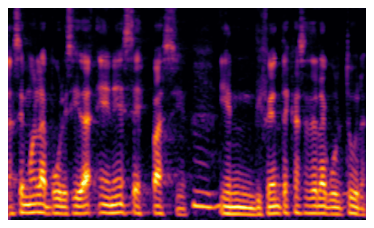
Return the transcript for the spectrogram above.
hacemos la publicidad en ese espacio Ujú. y en diferentes casas de la cultura.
